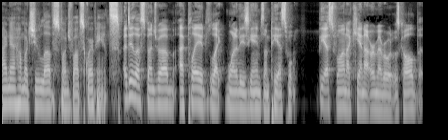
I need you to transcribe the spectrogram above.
I know how much you love SpongeBob SquarePants. I do love SpongeBob. I played like one of these games on PS PS1. I cannot remember what it was called, but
